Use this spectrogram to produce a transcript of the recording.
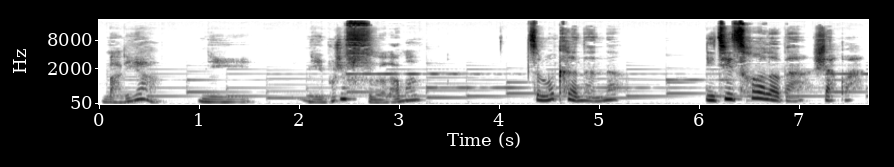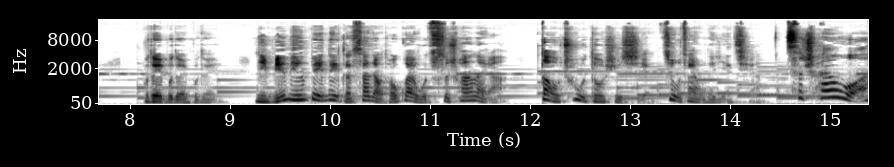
玛利亚，你你不是死了吗？怎么可能呢？你记错了吧，傻瓜。不对不对不对，你明明被那个三角头怪物刺穿了呀！到处都是血，就在我的眼前。刺穿我？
